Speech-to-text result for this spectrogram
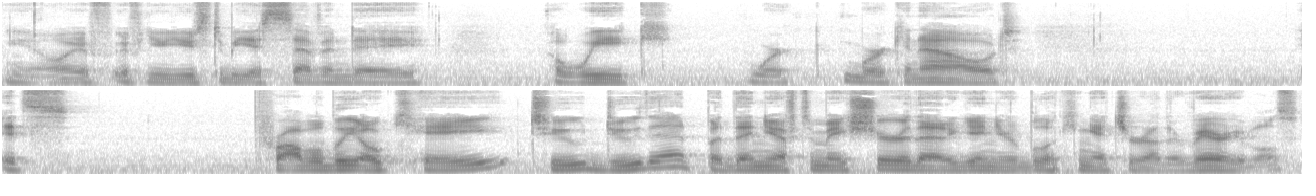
you know, if, if you used to be a seven day a week work working out, it's probably okay to do that, but then you have to make sure that again you're looking at your other variables.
